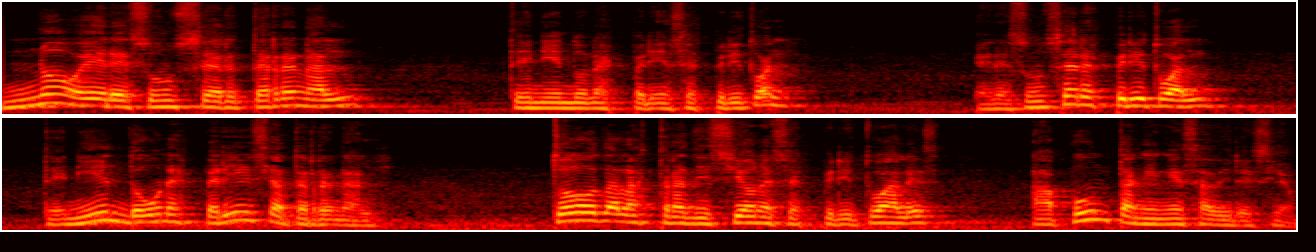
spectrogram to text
no eres un ser terrenal teniendo una experiencia espiritual. Eres un ser espiritual teniendo una experiencia terrenal. Todas las tradiciones espirituales apuntan en esa dirección.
